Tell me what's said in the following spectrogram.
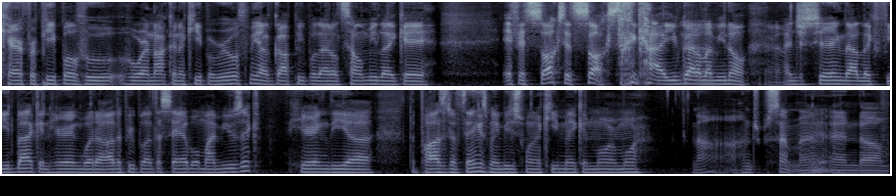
care for people who who are not gonna keep it real with me. I've got people that'll tell me like, "Hey, if it sucks, it sucks." Like you've got to Yeah. let me know. Yeah. and just hearing that like feedback and hearing what uh, other people have to say about my music, hearing the uh, the positive things, made me just want to keep making more and more. Nah, hundred percent, man. Yeah. And um,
